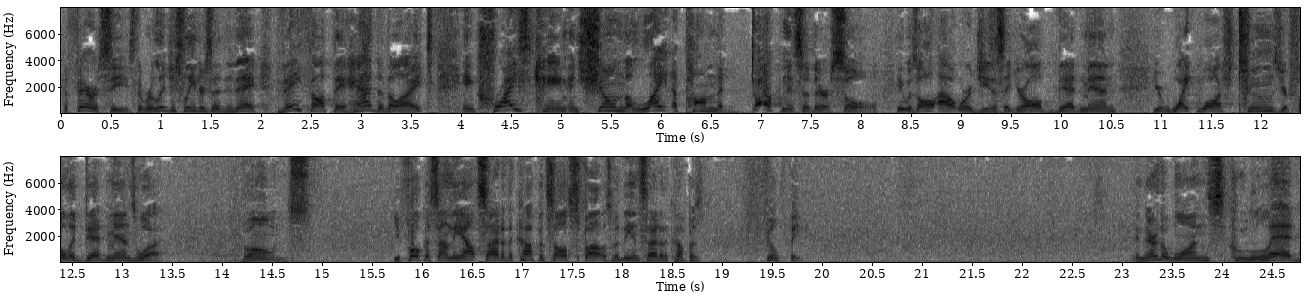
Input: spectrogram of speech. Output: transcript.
The Pharisees, the religious leaders of the day, they thought they had the light, and Christ came and shone the light upon the darkness of their soul. It was all outward. Jesus said, You're all dead men. You're whitewashed tombs. You're full of dead men's what? Bones. You focus on the outside of the cup, it's all spotless, but the inside of the cup is filthy. And they're the ones who led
